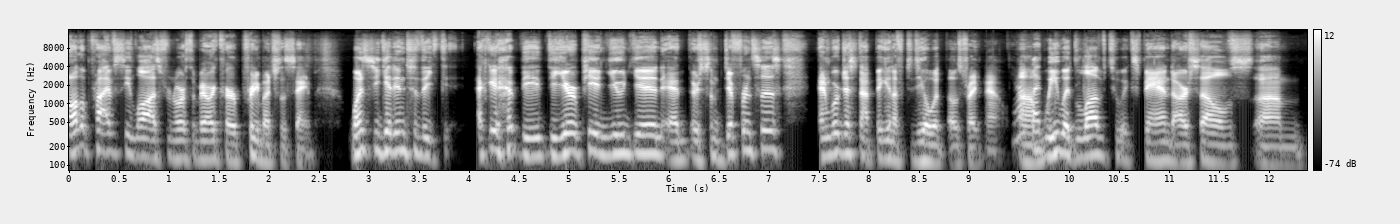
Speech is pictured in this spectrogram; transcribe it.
All the privacy laws for North America are pretty much the same. Once you get into the the, the European Union, and there's some differences, and we're just not big enough to deal with those right now. Yeah, um, we would love to expand ourselves um,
